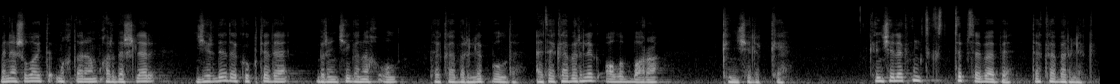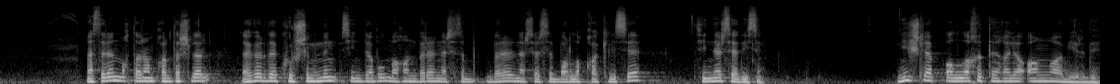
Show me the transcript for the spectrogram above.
Менә шулай итеп, мөхтәрәм кардәшләр, җирдә дә, күктә дә беренче гөнаһ ул тәкәбберлек булды, ә тәкәбберлек алып бара көнчелеккә. Көнчелекнең төп сәбәбе, тәкәбберлек. Мәсәлән, мөхтәрәм кардәшләр, әгәр дә күршеңнең синдә булмаган берәр нәрсәсе, берәр нәрсәсе барлыкка килсә, син нәрсә дисең? Нишләп Аллаһы Тәгалә аңа бирде?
